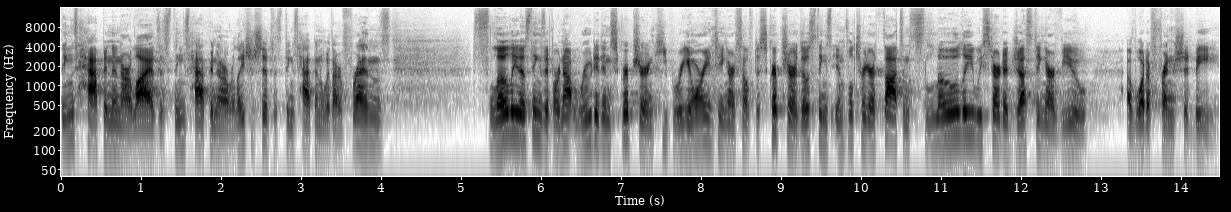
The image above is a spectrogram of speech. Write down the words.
things happen in our lives, as things happen in our relationships, as things happen with our friends, slowly those things, if we're not rooted in Scripture and keep reorienting ourselves to Scripture, those things infiltrate our thoughts, and slowly we start adjusting our view of what a friend should be.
